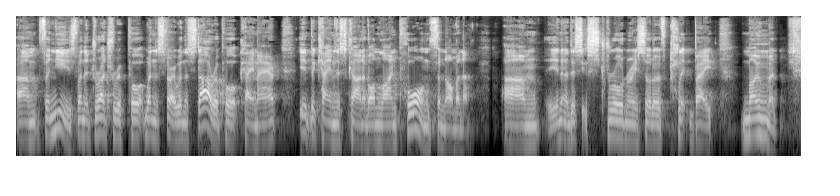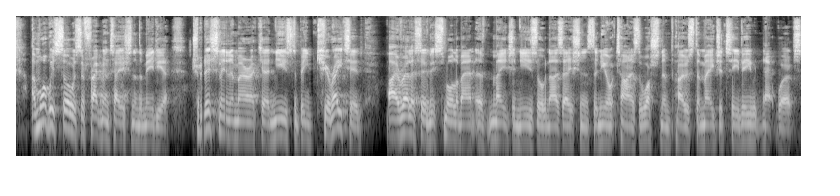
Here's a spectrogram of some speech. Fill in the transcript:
um, for news when the Drudge report, when the sorry, when the Starr report came out, it became this kind of online porn phenomena um, you know, this extraordinary sort of clickbait moment. And what we saw was the fragmentation of the media. Traditionally in America, news had been curated by a relatively small amount of major news organizations, the New York Times, the Washington Post, the major TV networks.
